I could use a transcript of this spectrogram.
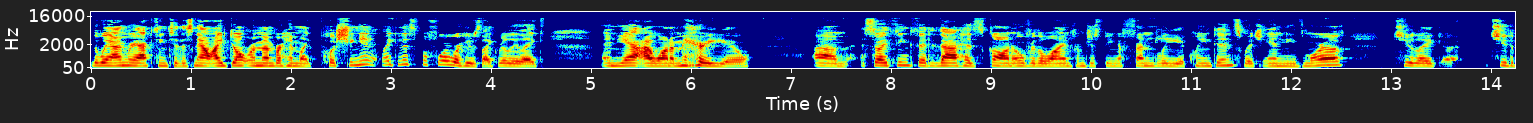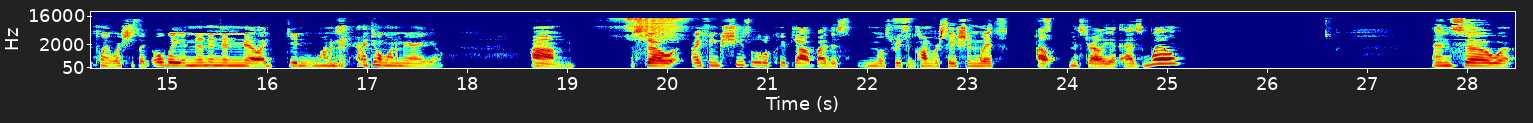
the way I'm reacting to this now, I don't remember him like pushing it like this before, where he was like really like, and yeah, I want to marry you. Um, so I think that that has gone over the line from just being a friendly acquaintance, which Anne needs more of, to like uh, to the point where she's like, "Oh wait, no, no, no, no, I didn't want to, I don't want to marry you." Um, so I think she's a little creeped out by this most recent conversation with El- Mr. Elliot as well, and so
